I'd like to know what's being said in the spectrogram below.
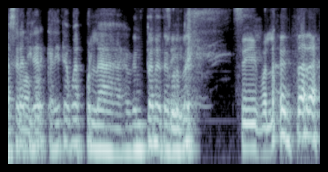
empezar a tirar por- caleta, weón, por la ventana, ¿te Sí. acordás? Sí, por la ventana.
